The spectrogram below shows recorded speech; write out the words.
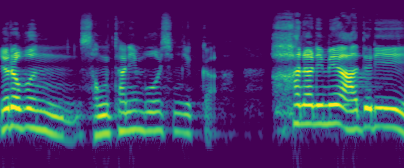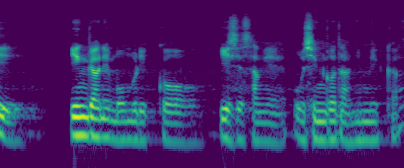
여러분 성탄이 무엇입니까? 하나님의 아들이 인간의 몸을 입고 이 세상에 오신 것 아닙니까?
